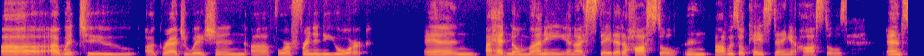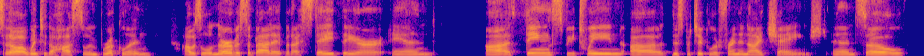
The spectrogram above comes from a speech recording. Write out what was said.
uh, I went to a graduation uh, for a friend in New York, and I had no money, and I stayed at a hostel, and I was okay staying at hostels. And so I went to the hostel in Brooklyn. I was a little nervous about it, but I stayed there, and uh, things between uh, this particular friend and I changed. And so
